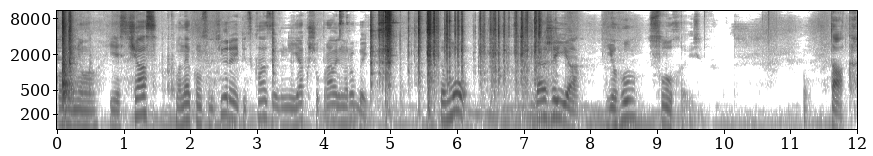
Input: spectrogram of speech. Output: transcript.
коли в нього є час. Мене консультує і підказує мені, як що правильно робити. Тому навіть я його слухаюсь. Так.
